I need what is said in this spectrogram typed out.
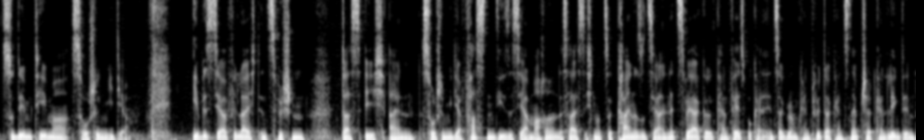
zu dem Thema Social Media. Ihr wisst ja vielleicht inzwischen, dass ich ein Social Media Fasten dieses Jahr mache. Das heißt, ich nutze keine sozialen Netzwerke, kein Facebook, kein Instagram, kein Twitter, kein Snapchat, kein LinkedIn,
